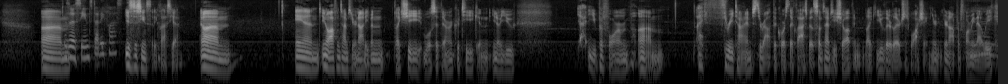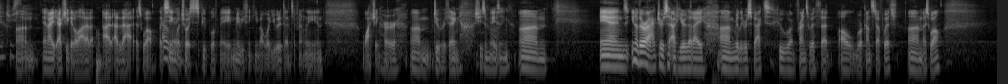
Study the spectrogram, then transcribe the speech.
Um, Is it a scene study class? it's a scene study class, yeah. Um, and you know, oftentimes you're not even like she will sit there and critique, and you know, you yeah, you perform um, I, three times throughout the course of the class, but sometimes you show up and like you literally are just watching. You're you're not performing that Mm, week. Um, and I actually get a lot out of, out, of that as well, like Oh, seeing what choices people have made, and maybe thinking about what you would have done differently, and watching her um, do her thing. She's amazing. Um, and you know there are actors out here that I um, really respect, who I'm friends with, that I'll work on stuff with um, as well.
